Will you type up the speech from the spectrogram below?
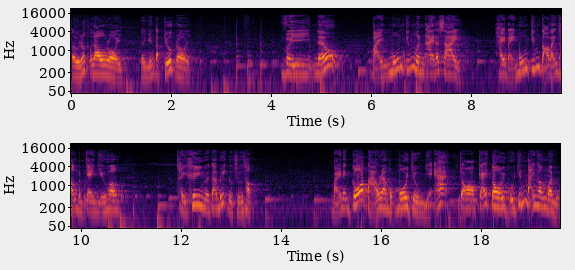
từ rất lâu rồi, từ những tập trước rồi. Vì nếu bạn muốn chứng minh ai đó sai, hay bạn muốn chứng tỏ bản thân mình càng nhiều hơn, thì khi người ta biết được sự thật, bạn đang cố tạo ra một môi trường giả cho cái tôi của chính bản thân mình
